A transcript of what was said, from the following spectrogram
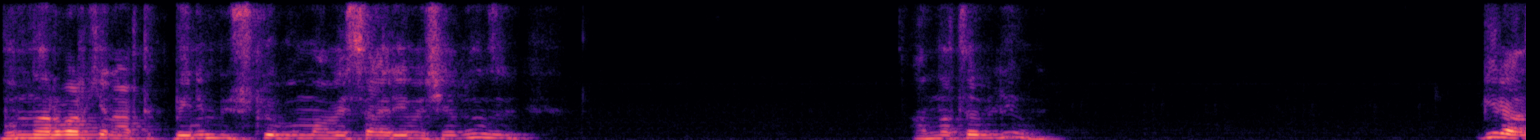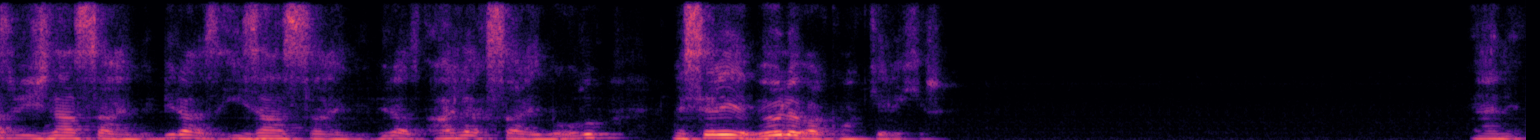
Bunlar varken artık benim üslubuma vesaireye şey yapıyorsunuz. Anlatabiliyor muyum? Biraz vicdan sahibi, biraz izan sahibi, biraz ahlak sahibi olup meseleye böyle bakmak gerekir. Yani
